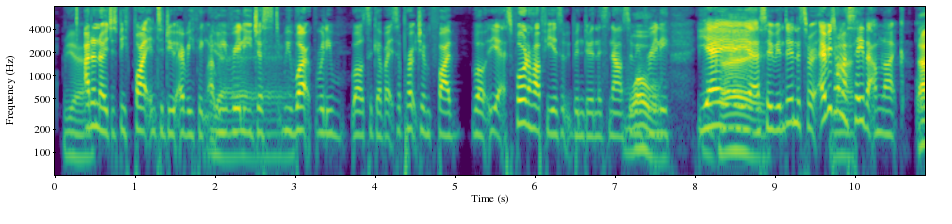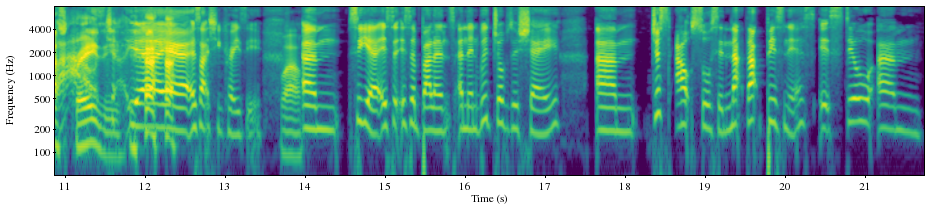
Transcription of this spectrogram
Yeah. I don't know, just be fighting to do everything. Like we really yeah, just yeah, we work really well together. It's approaching five. Well, yeah, it's four and a half years that we've been doing this now. So Whoa. we've really, yeah, yeah, yeah, yeah. So we've been doing this for every time I say that, I'm like, That's crazy. Yeah, yeah, it's actually crazy. Wow. Um, so yeah, it's it's a balance. And then with jobs with Shay, um, just outsourcing that that business, it's still um,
